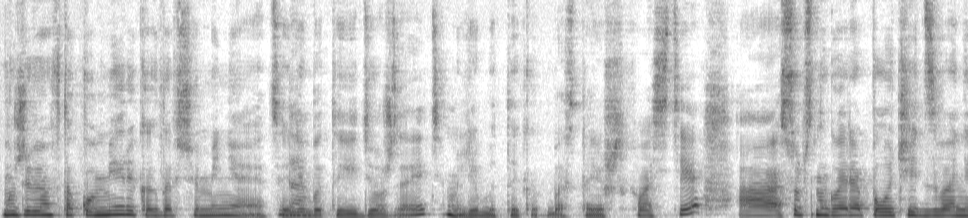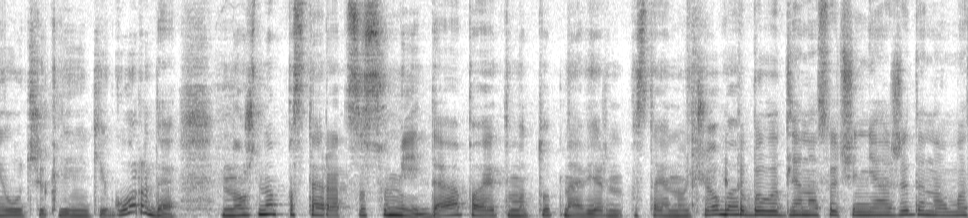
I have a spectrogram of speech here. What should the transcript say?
мы живем в таком мире, когда все меняется. Да. Либо ты идешь за этим, либо ты как бы остаешься в хвосте. А, собственно говоря, получить звание лучшей клиники города нужно постараться суметь, да? Поэтому тут, наверное, постоянно учеба. Это было для нас очень неожиданно. Мы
